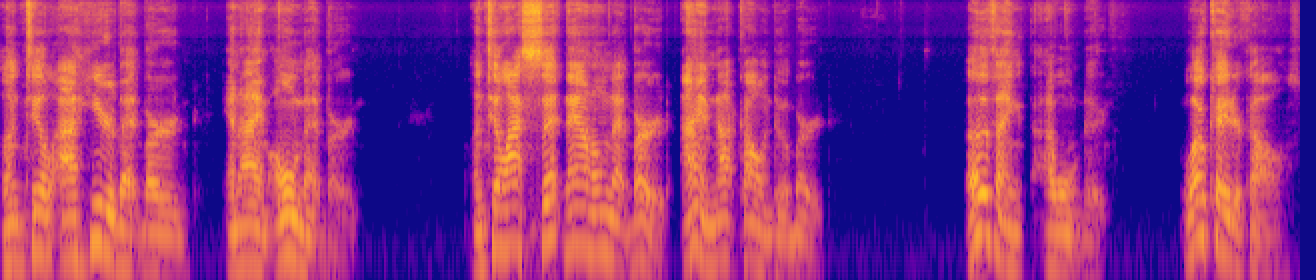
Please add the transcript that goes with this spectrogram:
until I hear that bird and I am on that bird. Until I sit down on that bird, I am not calling to a bird. Other thing I won't do locator calls.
